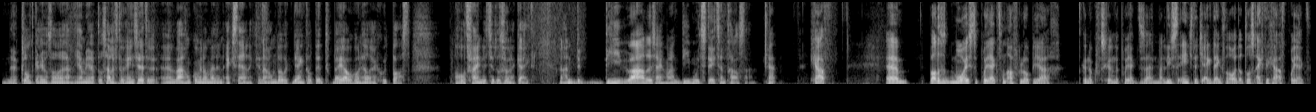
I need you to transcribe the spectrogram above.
de klant kijkt ons dan aan. Ja, maar je hebt er zelf toch geen zitten. Eh, waarom kom je dan met een externe? Ik zeg, nou, omdat ik denk dat dit bij jou gewoon heel erg goed past. oh wat fijn dat je er zo naar kijkt. Nou, en die, waarde, zeg maar, die moet steeds centraal staan. Gaaf. Ehm, wat is het mooiste project van afgelopen jaar? Het kunnen ook verschillende projecten zijn, maar liefst eentje dat je echt denkt van, oh, dat was echt een gaaf project.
